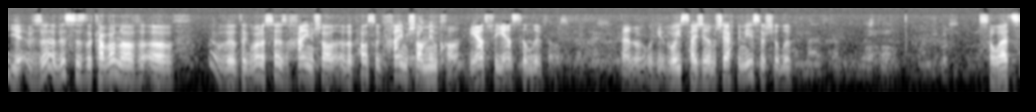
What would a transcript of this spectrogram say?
Yeah, this is the kavanah of, of, of the, the Gemara says Chaim shal the pasuk Chaim shal mimcha. He asked for has to live. That, the way he says Mashiach ben Yosef shall live. So let's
